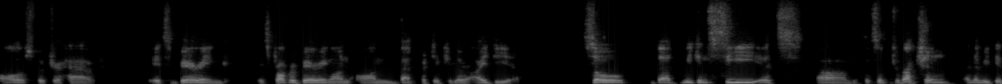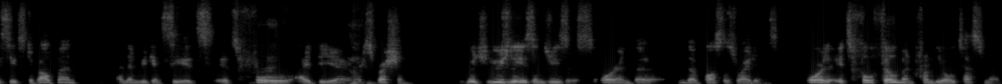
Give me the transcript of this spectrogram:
all of Scripture have its bearing its proper bearing on on that particular idea. So that we can see its um, its introduction and then we can see its development and then we can see its its full idea or expression which usually is in jesus or in the the apostles writings or its fulfillment from the old testament.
